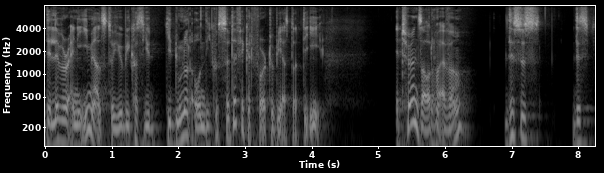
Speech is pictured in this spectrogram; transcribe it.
deliver any emails to you because you, you do not own the certificate for tobias.de. It turns out, however, this is this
